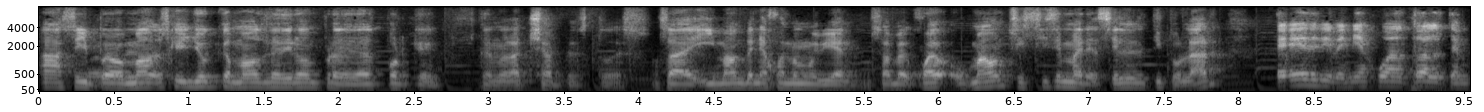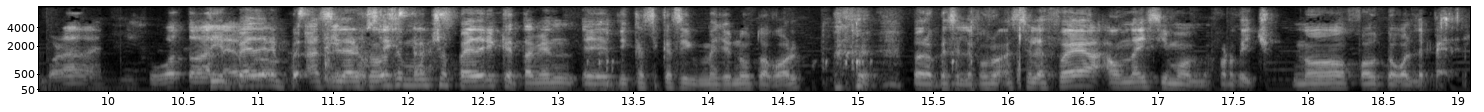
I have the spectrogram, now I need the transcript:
Ah, sí, pero. Mount- es que yo creo que a Mount le dieron prioridad porque pues, ganó la Champions, todo eso. O sea, y Mount venía jugando muy bien. O sea, Mount sí, sí se merecía el titular. Pedri venía jugando toda la temporada y jugó toda Sí, la Pedri, se le reconoce extras. mucho a Pedri que también eh, casi casi me dio un autogol, pero que se le fue, se le fue a Unai Simón, mejor dicho. No fue autogol de Pedri.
